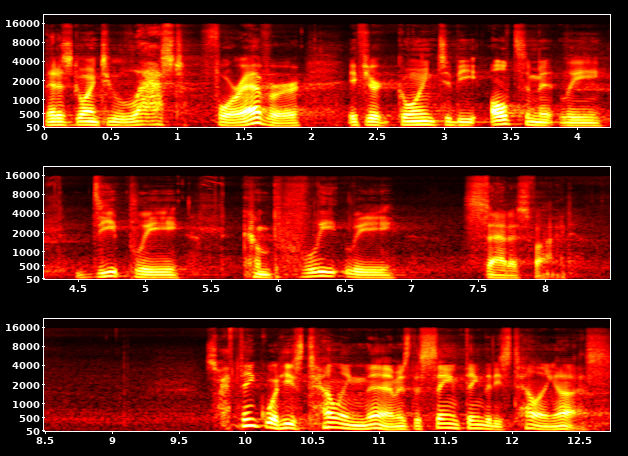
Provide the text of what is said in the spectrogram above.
that is going to last forever if you're going to be ultimately, deeply, completely satisfied. So I think what he's telling them is the same thing that he's telling us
